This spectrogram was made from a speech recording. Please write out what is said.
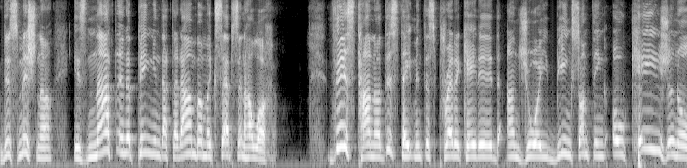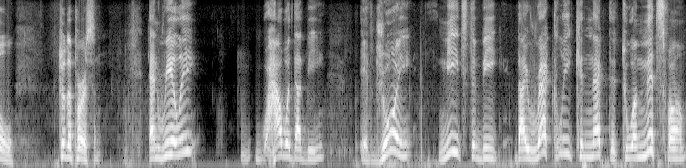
this Mishnah, is not an opinion that the Rambam accepts in Halacha. This Tana, this statement is predicated on joy being something occasional to the person. And really, how would that be? If joy needs to be directly connected to a mitzvah,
